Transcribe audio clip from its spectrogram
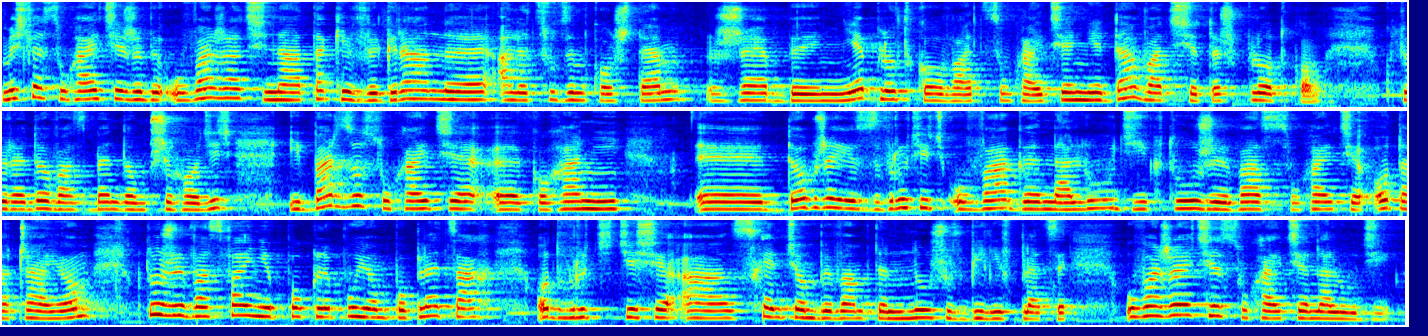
Myślę, słuchajcie, żeby uważać na takie wygrane, ale cudzym kosztem, żeby nie plotkować, słuchajcie, nie dawać się też plotkom, które do Was będą przychodzić. I bardzo słuchajcie, e, kochani, e, dobrze jest zwrócić uwagę na ludzi, którzy Was, słuchajcie, otaczają, którzy Was fajnie poklepują po plecach, odwrócicie się, a z chęcią by Wam ten nóż wbili w plecy. Uważajcie, słuchajcie na ludzi.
